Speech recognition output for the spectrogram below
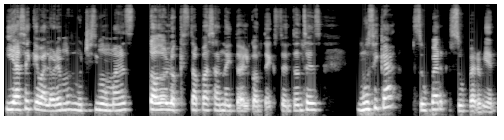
y hace que valoremos muchísimo más todo lo que está pasando y todo el contexto. Entonces, música, súper, súper bien.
